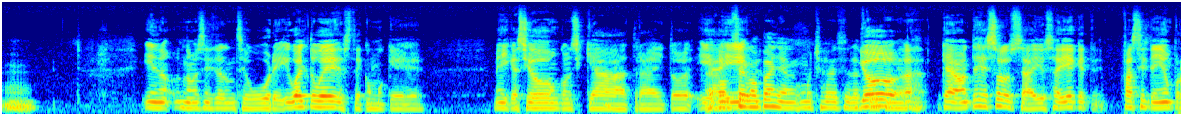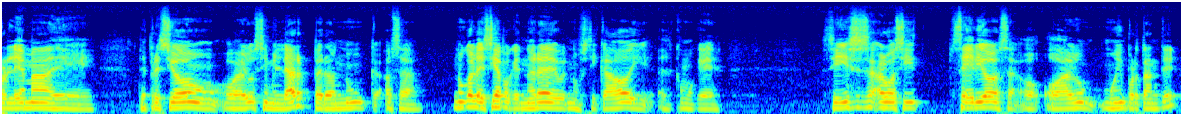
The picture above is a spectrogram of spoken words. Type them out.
Mm. Y no, no me sentía tan seguro. Igual tuve, este, como que medicación con psiquiatra y todo. Y ahí, Se acompañan muchas veces los yo, ah, claro, antes de eso, o sea, yo sabía que te- fácil tenía un problema de depresión o algo similar, pero nunca, o sea, nunca lo decía porque no era diagnosticado y es como que si dices algo así serio o, sea, o, o algo muy importante,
